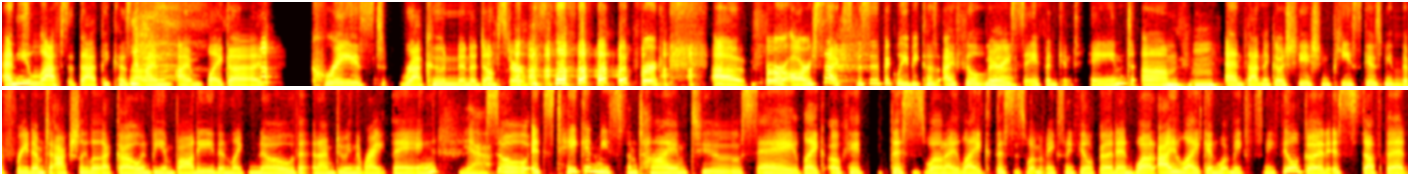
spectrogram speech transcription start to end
and he laughs at that because I'm I'm like a crazed raccoon in a dumpster for uh, for our sex specifically because I feel very yeah. safe and contained. Um, mm-hmm. And that negotiation piece gives me the freedom to actually let go and be embodied and like know that I'm doing the right thing. Yeah. So it's taken me some time to say like, okay, this is what I like. This is what makes me feel good. And what I like and what makes me feel good is stuff that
